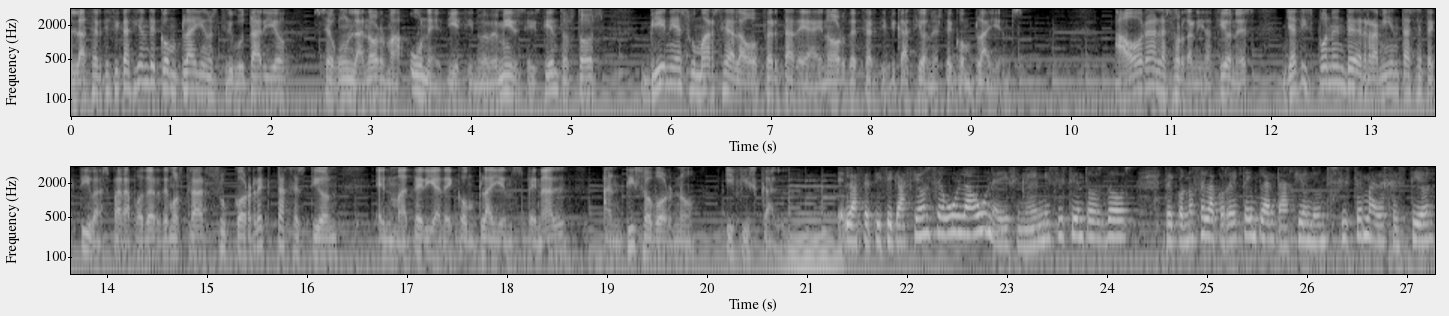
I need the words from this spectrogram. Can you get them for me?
La certificación de compliance tributario, según la norma UNE 19602, viene a sumarse a la oferta de AENOR de certificaciones de compliance. Ahora las organizaciones ya disponen de herramientas efectivas para poder demostrar su correcta gestión en materia de compliance penal, antisoborno y fiscal. La certificación según la UNE 19602 reconoce la correcta implantación de un sistema de gestión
